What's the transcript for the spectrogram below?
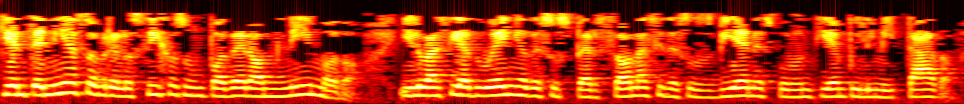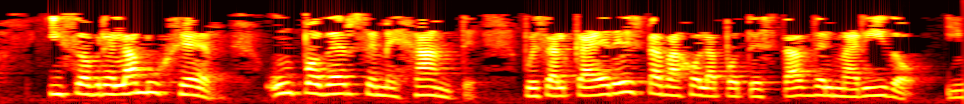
quien tenía sobre los hijos un poder omnímodo y lo hacía dueño de sus personas y de sus bienes por un tiempo ilimitado, y sobre la mujer un poder semejante, pues al caer ésta bajo la potestad del marido, y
